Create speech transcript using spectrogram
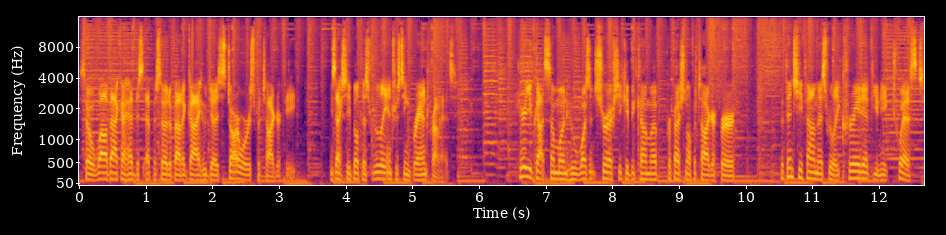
So, a while back, I had this episode about a guy who does Star Wars photography. He's actually built this really interesting brand from it. Here, you've got someone who wasn't sure if she could become a professional photographer, but then she found this really creative, unique twist,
